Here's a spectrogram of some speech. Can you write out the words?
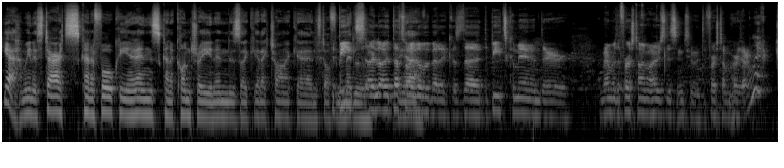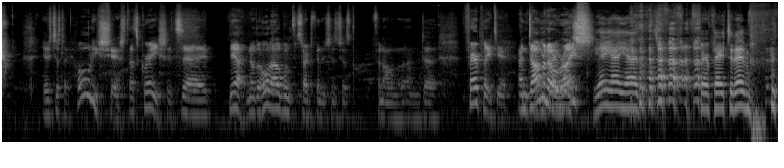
yeah, I mean, it starts kind of folky and it ends kind of country, and then there's like electronica and stuff The in beats. the I middle. lo- that's what I love about it because the the beats come in and they're. I remember the first time I was listening to it. The first time I heard it, It was just like, holy shit, that's great. It's uh, yeah, no, the whole album from start to finish is just phenomenal and uh, fair play to you. And Thank you Domino, right? much. Yeah, yeah, yeah. Fair play to them.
